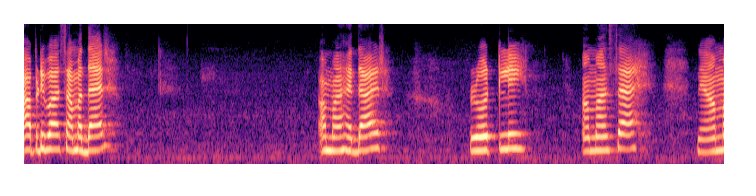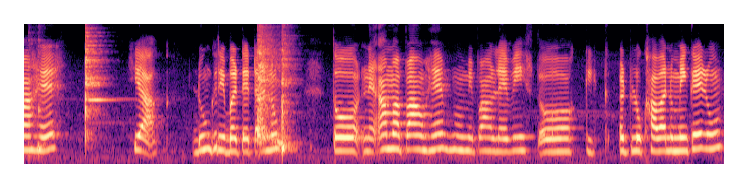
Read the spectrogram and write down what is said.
આપણી ભાષામાં દાળ, આમાં હે દાળ, રોટલી, આમાં શાક ને આમાં હે શાક. ડુંગળી, બટેટાનું. તો ને આમાં પાઉં હે, મમ્મી પાઉં લેવી. તો એટલું ખાવાનું મેં કર્યું.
